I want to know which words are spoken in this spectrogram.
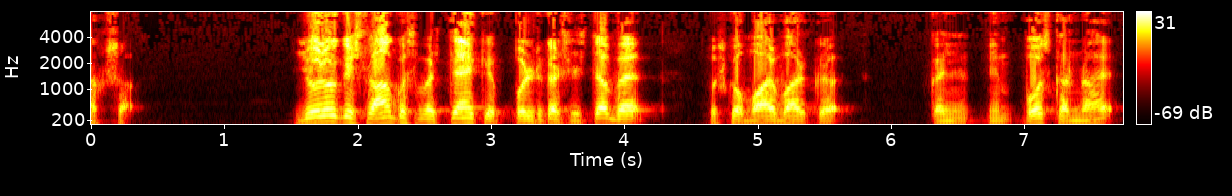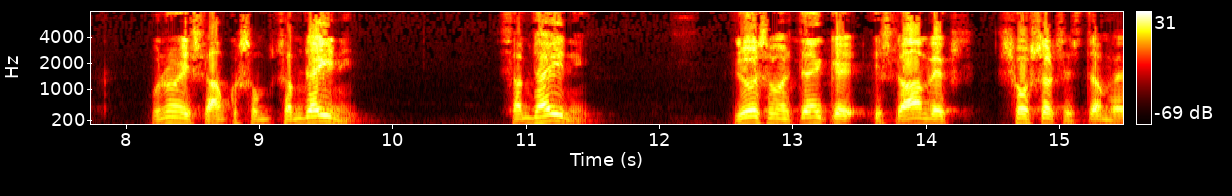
نقشہ جو لوگ اسلام کو سمجھتے ہیں کہ پولیٹیکل سسٹم ہے اس کو مار مار کر کہیں امپوز کرنا ہے انہوں نے اسلام کو سمجھا ہی نہیں سمجھا ہی نہیں جو سمجھتے ہیں کہ اسلام ایک سوشل سسٹم ہے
